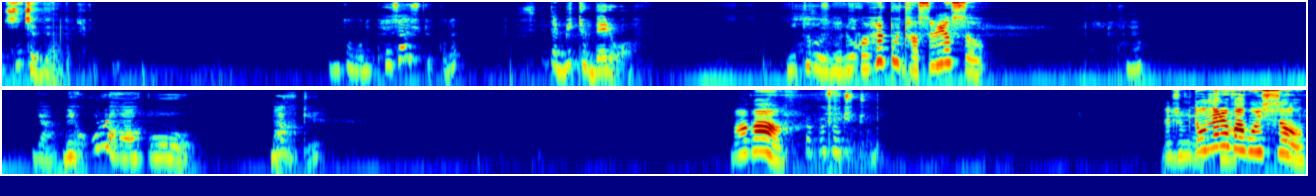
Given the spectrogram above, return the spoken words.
이거 진짜 미안하다 지금. 아무튼 우리 폐사할 수도 있거든. 일단 밑으로 내려와. 밑으로 내려가 횃불 다 쓸렸어. 어떡하냐? 야, 내가 올라가갖고 막을게. 막아. 햇불 설치 좀. 나 지금 또 내려가고 있어.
